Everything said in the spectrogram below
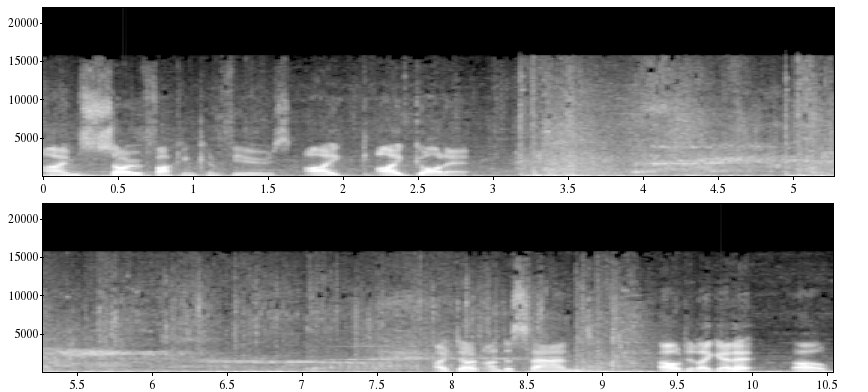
I'm so fucking confused. I I got it. I don't understand. Oh, did I get it? Oh.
